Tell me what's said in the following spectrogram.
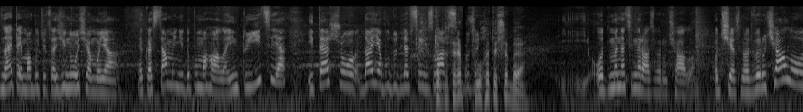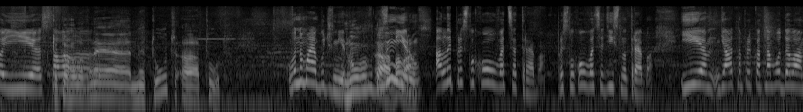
знаєте, і, мабуть, оця жіноча моя якась там мені допомагала. Інтуїція і те, що да, я буду для всіх зла, тобто всі треба будуть... слухати себе. І От мене це не раз виручало. От чесно, от виручало і слава... Тобто головне не тут, а тут. Воно має бути в міру. Ну, да, в міру. баланс. Але прислуховуватися треба. Прислуховуватися дійсно треба. І я, от, наприклад, наводила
